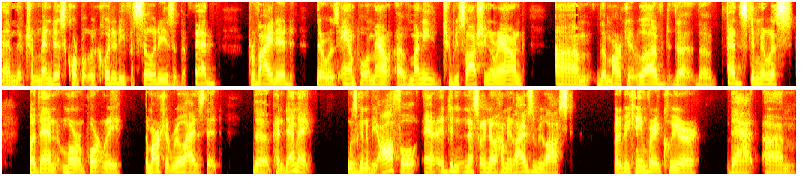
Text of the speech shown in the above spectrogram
then the tremendous corporate liquidity facilities that the Fed provided. There was ample amount of money to be sloshing around. Um, the market loved the the Fed stimulus, but then more importantly, the market realized that the pandemic was going to be awful. And it didn't necessarily know how many lives would be lost, but it became very clear that um,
